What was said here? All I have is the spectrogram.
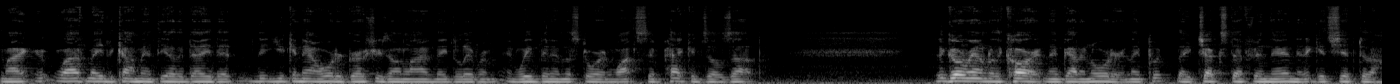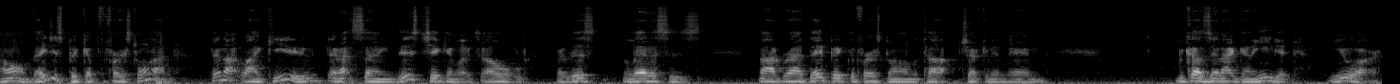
My wife made the comment the other day that, that you can now order groceries online and they deliver them. And we've been in the store and watched them package those up they go around with a cart and they've got an order and they put they chuck stuff in there and then it gets shipped to the home. They just pick up the first one. They're not like you. They're not saying this chicken looks old or this lettuce is not right. They pick the first one on the top, chuck it in there, and because they're not going to eat it, you are.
